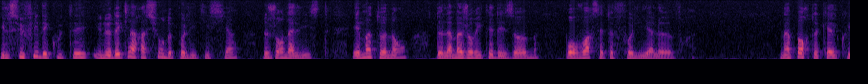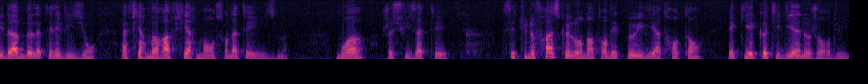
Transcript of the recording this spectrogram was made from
Il suffit d'écouter une déclaration de politiciens, de journalistes, et maintenant de la majorité des hommes pour voir cette folie à l'œuvre. N'importe quel quidam de la télévision affirmera fièrement son athéisme. Moi, je suis athée. C'est une phrase que l'on entendait peu il y a trente ans et qui est quotidienne aujourd'hui,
